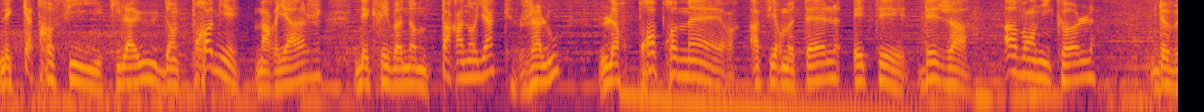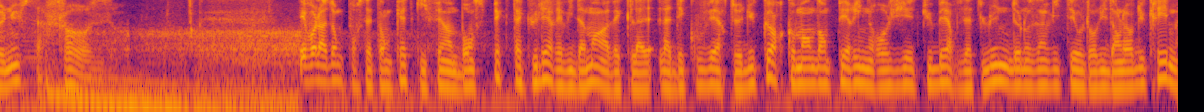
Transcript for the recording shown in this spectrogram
Les quatre filles qu'il a eues d'un premier mariage décrivent un homme paranoïaque, jaloux. Leur propre mère, affirme-t-elle, était déjà avant Nicole, devenue sa chose. Et voilà donc pour cette enquête qui fait un bond spectaculaire, évidemment, avec la, découverte du corps. Commandant Perrine Rogier-Tubert, vous êtes l'une de nos invités aujourd'hui dans l'heure du crime.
